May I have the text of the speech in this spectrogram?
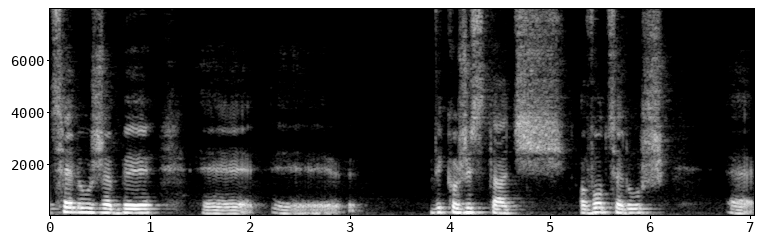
celu, żeby wykorzystać owoce róż e,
